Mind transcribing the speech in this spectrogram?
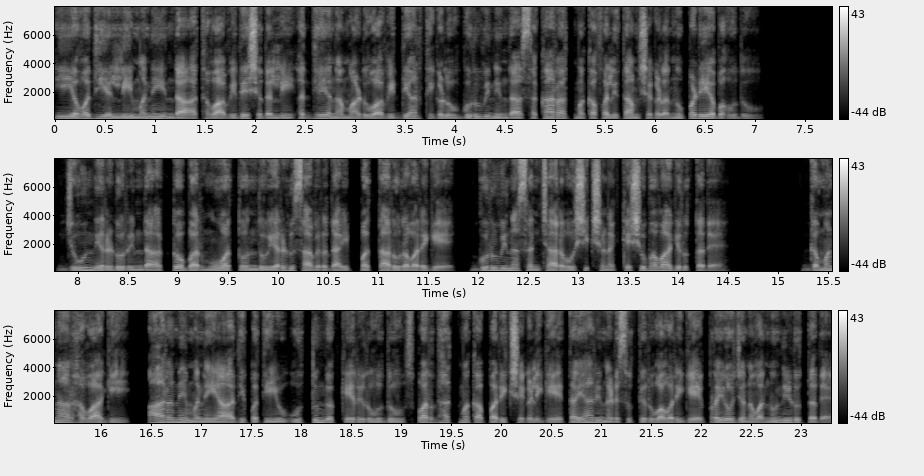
ಈ ಅವಧಿಯಲ್ಲಿ ಮನೆಯಿಂದ ಅಥವಾ ವಿದೇಶದಲ್ಲಿ ಅಧ್ಯಯನ ಮಾಡುವ ವಿದ್ಯಾರ್ಥಿಗಳು ಗುರುವಿನಿಂದ ಸಕಾರಾತ್ಮಕ ಫಲಿತಾಂಶಗಳನ್ನು ಪಡೆಯಬಹುದು. ಜೂನ್ ಎರಡರಿಂದ ಅಕ್ಟೋಬರ್ ಮೂವತ್ತೊಂದು, ಎರಡು ಸಾವಿರದ ಇಪ್ಪತ್ತಾರರವರೆಗೆ ಗುರುವಿನ ಸಂಚಾರವು ಶಿಕ್ಷಣಕ್ಕೆ ಶುಭವಾಗಿರುತ್ತದೆ. ಗಮನಾರ್ಹವಾಗಿ, ಆರನೇ ಮನೆಯ ಅಧಿಪತಿಯು ಉತ್ತುಂಗಕ್ಕೇರಿರುವುದು ಸ್ಪರ್ಧಾತ್ಮಕ ಪರೀಕ್ಷೆಗಳಿಗೆ ತಯಾರಿ ನಡೆಸುತ್ತಿರುವವರಿಗೆ ಪ್ರಯೋಜನವನ್ನು ನೀಡುತ್ತದೆ.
